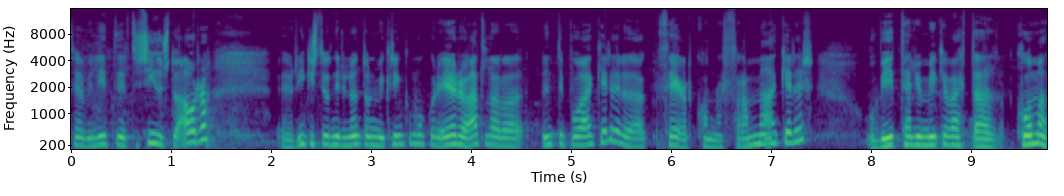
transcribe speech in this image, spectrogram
þegar við lítið til síðustu ára. Uh, Ríkistjóðnir í löndunum í kringum okkur eru allar að undibúa aðgerðir eða þegar komnar fram með aðgerðir og við teljum mikilvægt að koma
